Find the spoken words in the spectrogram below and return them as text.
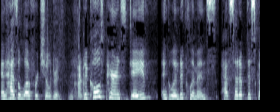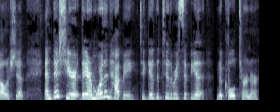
and has a love for children. Nicole's parents, Dave and Glenda Clements, have set up this scholarship, and this year they are more than happy to give it to the recipient, Nicole Turner.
